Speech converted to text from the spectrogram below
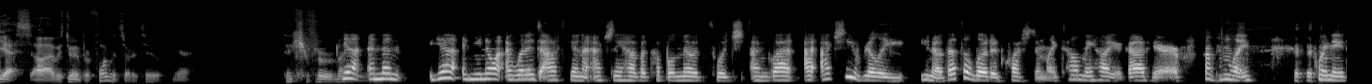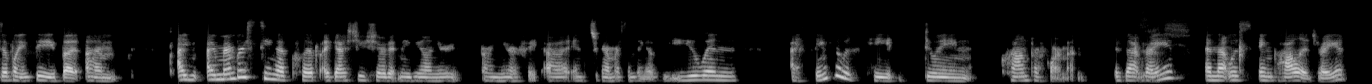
yes, uh, I was doing performance art too. Yeah, thank you for reminding yeah me. and then yeah and you know what i wanted to ask you and i actually have a couple notes which i'm glad i actually really you know that's a loaded question like tell me how you got here from like point a to point b but um i i remember seeing a clip i guess you shared it maybe on your on your uh, instagram or something of you and i think it was kate doing clown performance is that right and that was in college right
